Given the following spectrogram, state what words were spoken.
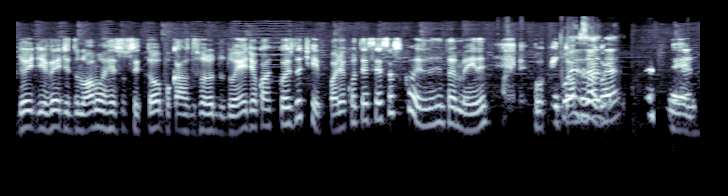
Duende Verde do Norman ressuscitou por causa do soro do Duende ou qualquer coisa do tipo. Pode acontecer essas coisas, né, também, né? Porque o Pois Tobey é, Maguire né? vai estar mais velho.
